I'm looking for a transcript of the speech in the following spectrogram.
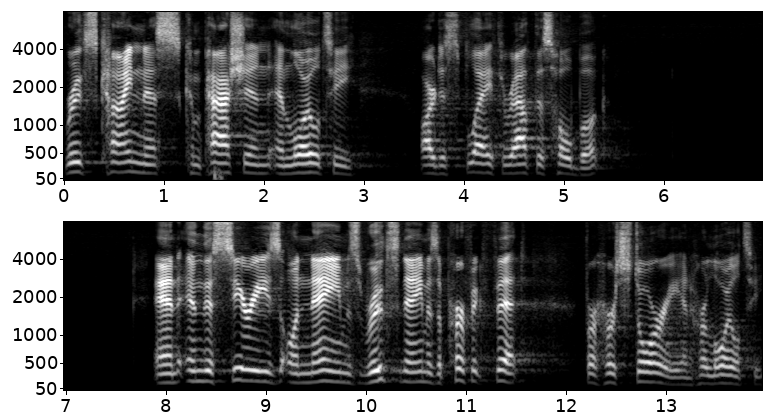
Ruth's kindness, compassion, and loyalty are displayed throughout this whole book. And in this series on names, Ruth's name is a perfect fit for her story and her loyalty.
